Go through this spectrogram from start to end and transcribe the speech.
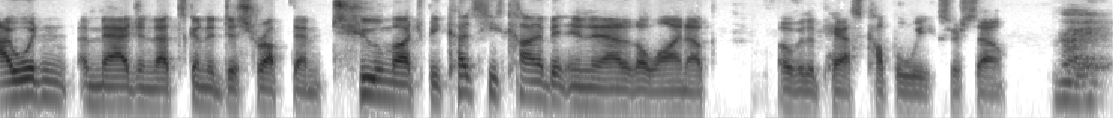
I wouldn't imagine that's going to disrupt them too much because he's kind of been in and out of the lineup over the past couple weeks or so. Right.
